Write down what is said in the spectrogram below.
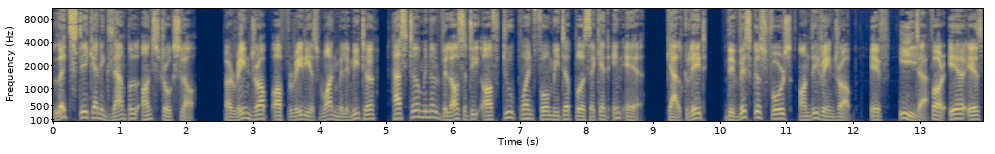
Let's take an example on Stokes' law. A raindrop of radius 1 millimeter has terminal velocity of 2.4 meter per second in air. Calculate the viscous force on the raindrop. If eta for air is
